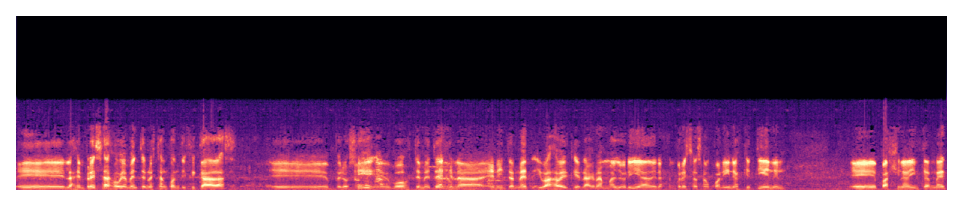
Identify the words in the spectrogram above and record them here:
Eh, las empresas obviamente no están cuantificadas, eh, pero sí eh, vos te metes en, la, en internet y vas a ver que la gran mayoría de las empresas sanjuaninas que tienen página de internet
